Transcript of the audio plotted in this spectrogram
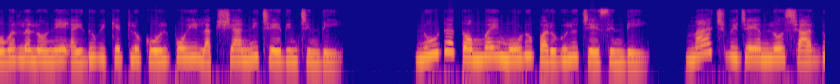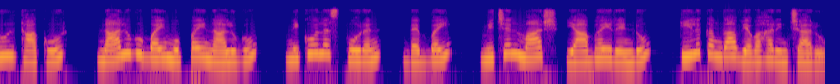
ఓవర్లలోనే ఐదు వికెట్లు కోల్పోయి లక్ష్యాన్ని ఛేదించింది. నూట తొంభై మూడు పరుగులు చేసింది. మ్యాచ్ విజయంలో శార్దూల్ ఠాకూర్ నాలుగు బై ముప్పై నాలుగు నికోలస్ పూరన్ డెబ్బై మిచెల్ మార్ష్ యాభై రెండు కీలకంగా వ్యవహరించారు.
